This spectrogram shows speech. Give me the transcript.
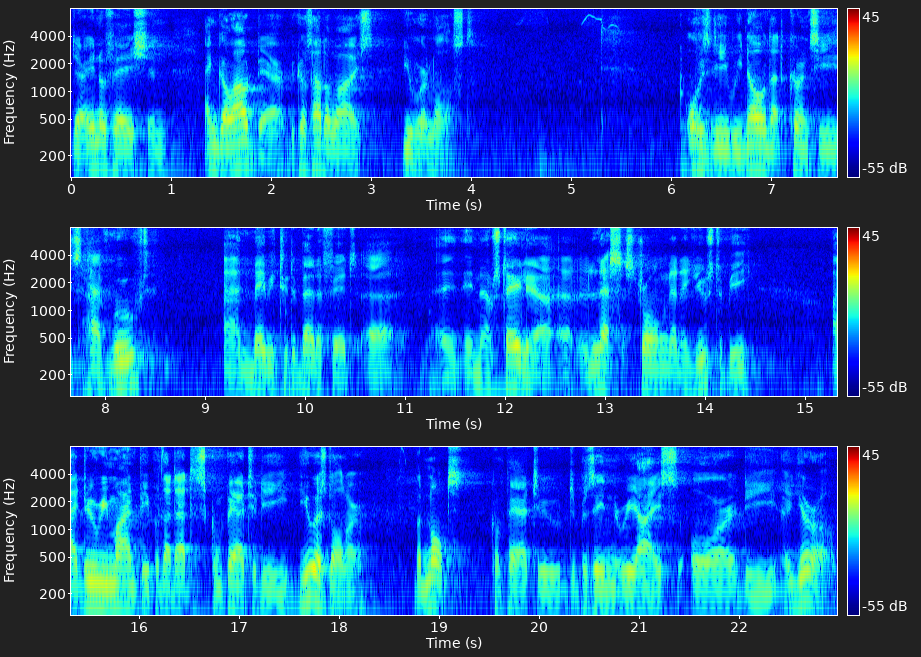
their innovation, and go out there because otherwise you were lost. Obviously, we know that currencies have moved and maybe to the benefit uh, in, Australia uh, less strong than it used to be. I do remind people that that is compared to the US dollar, but not compared to the Brazilian reais or the euro.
